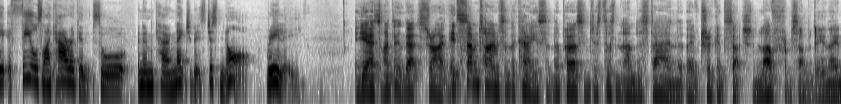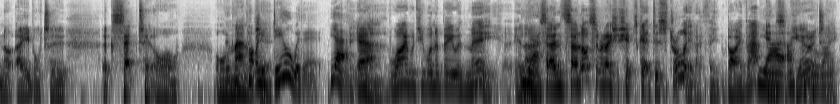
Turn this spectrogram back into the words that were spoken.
it feels like arrogance or an uncaring nature, but it's just not really. Yes, I think that's right. It's sometimes the case that the person just doesn't understand that they've triggered such love from somebody and they're not able to accept it or or they manage can't really it. deal with it. Yeah. Yeah. Why would you want to be with me? You know. Yeah. So, and so lots of relationships get destroyed, I think, by that yeah, insecurity. I think you're right.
